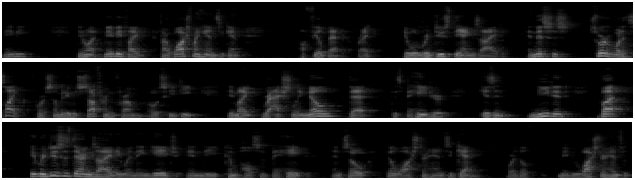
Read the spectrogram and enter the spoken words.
maybe you know what? Maybe if I if I wash my hands again, I'll feel better, right? It will reduce the anxiety. And this is sort of what it's like for somebody who's suffering from OCD. They might rationally know that this behavior isn't needed, but it reduces their anxiety when they engage in the compulsive behavior. And so they'll wash their hands again, they'll maybe wash their hands with,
